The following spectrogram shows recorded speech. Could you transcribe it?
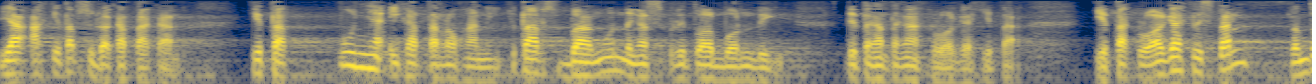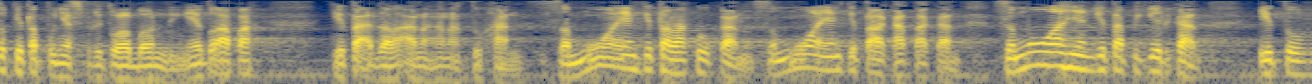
yang Alkitab sudah katakan. Kita punya ikatan rohani. Kita harus bangun dengan spiritual bonding di tengah-tengah keluarga kita. Kita keluarga Kristen, tentu kita punya spiritual bonding. Yaitu apa? Kita adalah anak-anak Tuhan. Semua yang kita lakukan, semua yang kita katakan, semua yang kita pikirkan, itu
